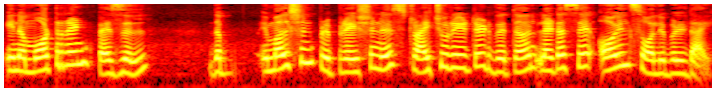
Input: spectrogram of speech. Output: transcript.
in a mortar and pestle the emulsion preparation is triturated with a let us say oil soluble dye.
